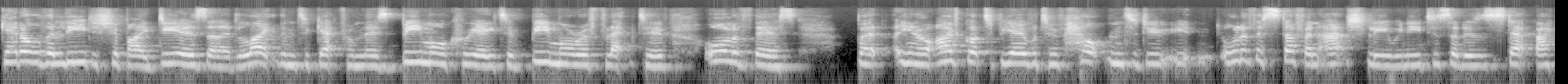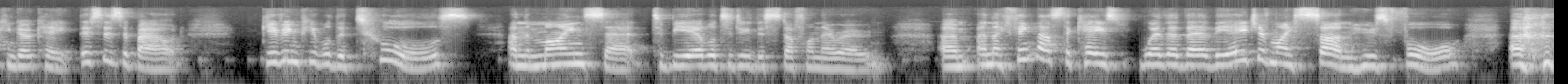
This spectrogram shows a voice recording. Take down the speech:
get all the leadership ideas that I'd like them to get from this, be more creative, be more reflective, all of this. But you know, I've got to be able to help them to do all of this stuff. And actually, we need to sort of step back and go, okay, this is about giving people the tools and the mindset to be able to do this stuff on their own. Um, and I think that's the case whether they're the age of my son, who's four, uh,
